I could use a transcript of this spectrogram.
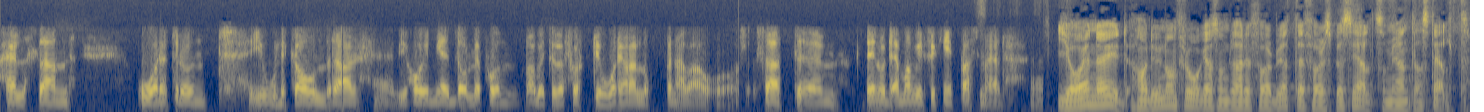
hälsan året runt i olika åldrar. Eh, vi har ju medelålder på en över 40 år i alla loppen. Va? Och, så att eh, det är nog det man vill förknippas med. Jag är nöjd. Har du någon fråga som du hade förberett dig för speciellt som jag inte har ställt?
